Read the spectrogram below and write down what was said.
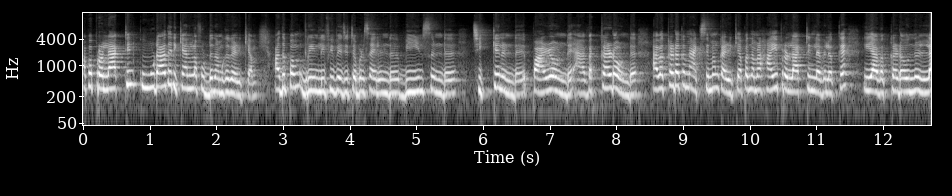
അപ്പോൾ പ്രൊലാക്റ്റിൻ കൂടാതിരിക്കാനുള്ള ഫുഡ് നമുക്ക് കഴിക്കാം. അതിപ്പം ഗ്രീൻ ലീഫി വെജിറ്റബിൾസ് അതിലുണ്ട് ബീൻസ് ഉണ്ട് ചിക്കൻ ഉണ്ട് പഴമുണ്ട് അവക്കഡോ ഉണ്ട്. അവക്കഡോ ഒക്കെ മാക്സിമം കഴിക്കുക. അപ്പോൾ നമ്മൾ ഹൈ പ്രൊലാക്റ്റിൻ ലെവലൊക്കെ ഈ അവക്കഡോ എന്നുള്ള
